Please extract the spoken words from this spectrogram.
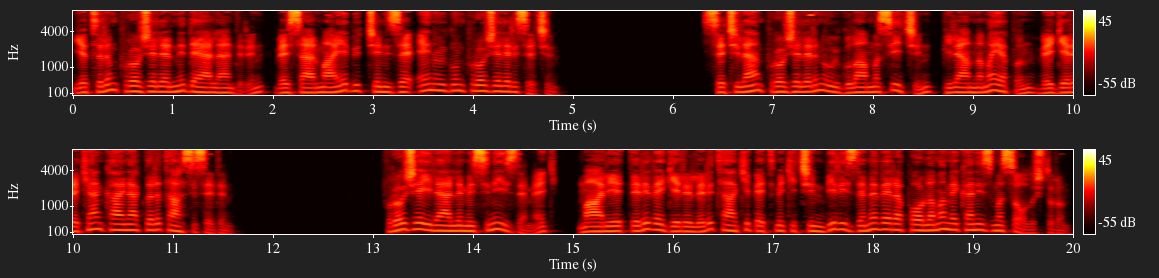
Yatırım projelerini değerlendirin ve sermaye bütçenize en uygun projeleri seçin. Seçilen projelerin uygulanması için planlama yapın ve gereken kaynakları tahsis edin. Proje ilerlemesini izlemek, maliyetleri ve gelirleri takip etmek için bir izleme ve raporlama mekanizması oluşturun.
